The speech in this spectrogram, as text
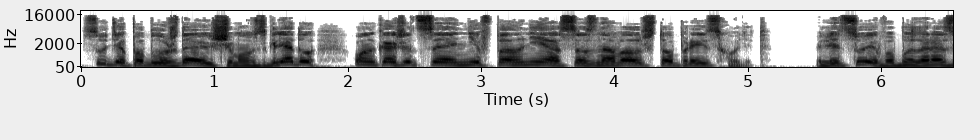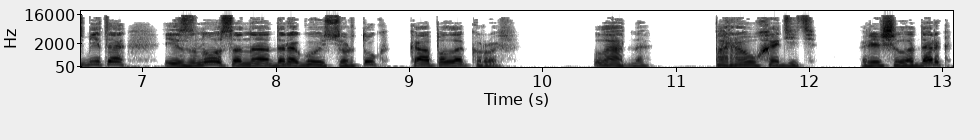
Судя по блуждающему взгляду, он, кажется, не вполне осознавал, что происходит. Лицо его было разбито, из носа на дорогой сюртук капала кровь. «Ладно, пора уходить», — решила Дарк,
